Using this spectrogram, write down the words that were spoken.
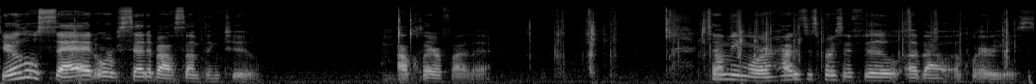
They're a little sad or upset about something too. I'll clarify that. Tell me more. How does this person feel about Aquarius?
